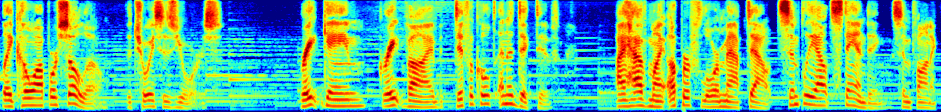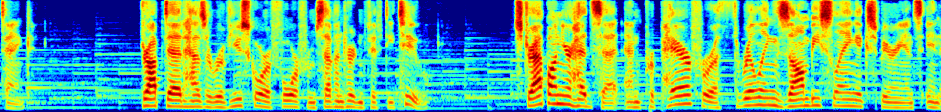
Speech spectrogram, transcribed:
Play co op or solo, the choice is yours. Great game, great vibe, difficult and addictive. I have my upper floor mapped out, simply outstanding, Symphonic Tank. Drop Dead has a review score of 4 from 752. Strap on your headset and prepare for a thrilling zombie slaying experience in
